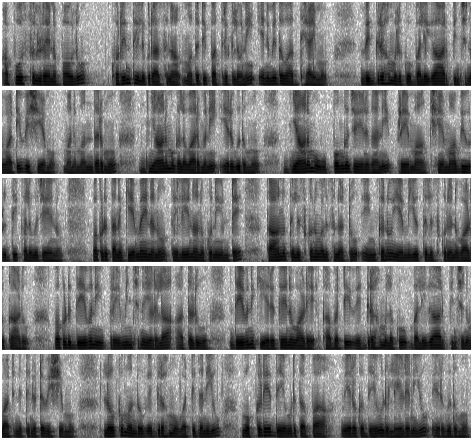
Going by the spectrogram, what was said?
అపోస్తులుడైన పౌలు కొరింతీలకు రాసిన మొదటి పత్రికలోని ఎనిమిదవ అధ్యాయము విగ్రహములకు బలిగా అర్పించిన వాటి విషయము. మనమందరము జ్ఞానము గలవారమని ఎరుగుదుము. జ్ఞానము ఉప్పొంగజేయను గాని ప్రేమ క్షేమాభివృద్ధి కలుగుజేయను. ఒకడు తనకేమైనను తెలియననుకుని ఉంటే తాను తెలుసుకొనవలసినట్టు ఇంకనూ ఏమయో తెలుసుకునేవాడు కాడు. ఒకడు దేవుని ప్రేమించిన ఎడల అతడు దేవునికి ఎరుకైన వాడే. కాబట్టి విగ్రహములకు బలిగా అర్పించిన వాటిని తినుట విషయము. లోకమందు విగ్రహము వట్టిదనియు ఒక్కడే దేవుడు తప్ప వేరొక దేవుడు లేడనియు ఎరుగుదుము.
